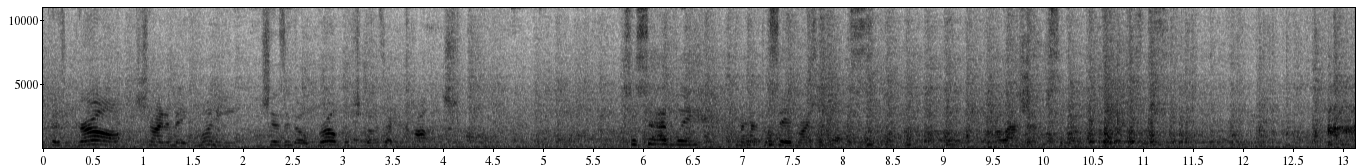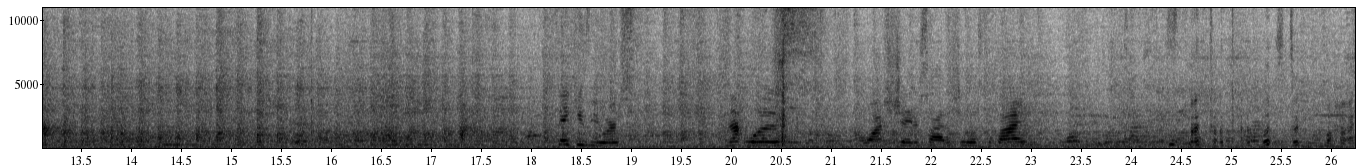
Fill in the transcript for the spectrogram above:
Because a girl is trying to make money, she doesn't go broke when she goes to college. So sadly, I'm gonna have to save my bucks. My New York. Thank you, viewers. And that was Watch Jai decide if she wants to buy. I thought that was to buy.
